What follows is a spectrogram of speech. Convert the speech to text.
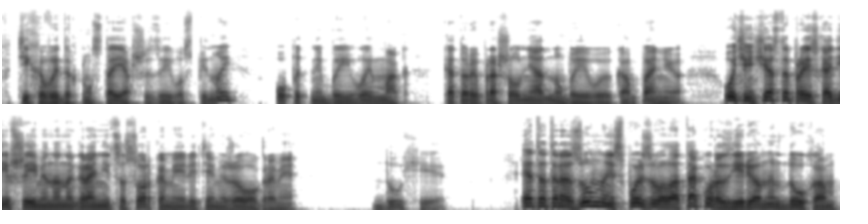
— тихо выдохнул стоявший за его спиной опытный боевой маг, который прошел не одну боевую кампанию, очень часто происходившие именно на границе с орками или теми же ограми. Духи. Этот разумный использовал атаку разъяренным духом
